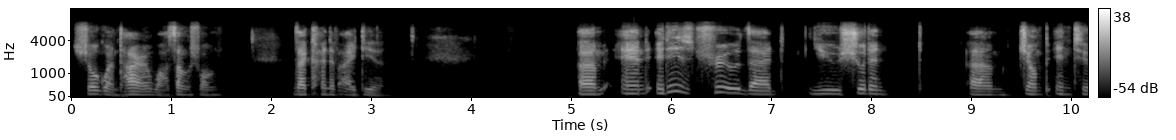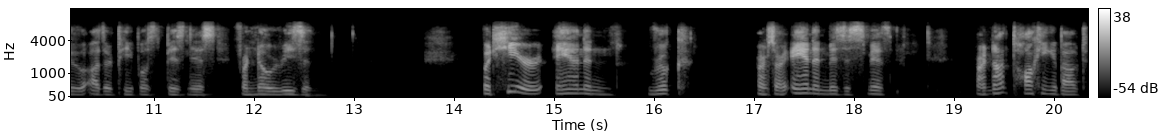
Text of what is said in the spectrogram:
休管他人瓦上霜. That kind of idea. Um, and it is true that you shouldn't um, jump into other people's business for no reason. But here, Anne and Rooke, or sorry, Anne and Mrs. Smith are not talking about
